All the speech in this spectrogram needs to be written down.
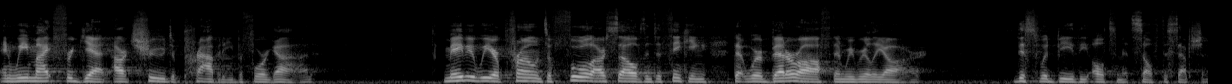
and we might forget our true depravity before God. Maybe we are prone to fool ourselves into thinking that we're better off than we really are. This would be the ultimate self deception.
